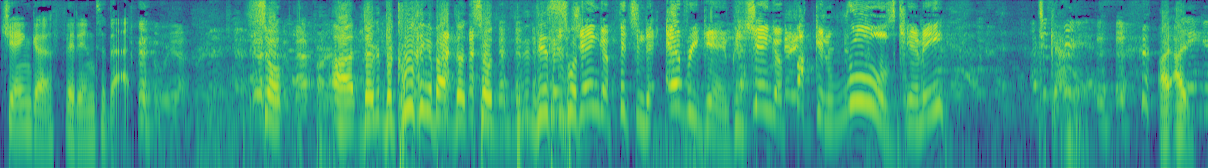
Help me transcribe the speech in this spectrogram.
Jenga fit into that? oh yeah, right. so uh, the the cool thing about the so th- this is what Jenga fits into every game because Jenga fucking rules, Kimmy. I'm curious. I,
